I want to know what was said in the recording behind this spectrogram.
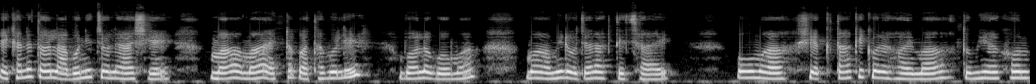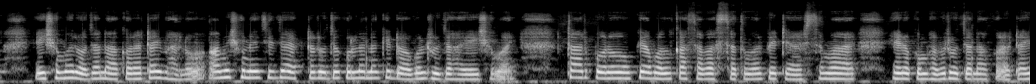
এখানে তো লাবণী চলে আসে। মা মা, একটা কথা বলি? বলো বৌমা, মা, আমি রোজা রাখতে চাই। ও মা, সে তা কী করে হয় মা? তুমি এখন এই সময় রোজা না করাটাই ভালো। আমি শুনেছি যে একটা রোজা করলে নাকি ডবল রোজা হয় এই সময়। তারপরেও কেবল কাঁচা বাচ্চা তোমার পেটে আসছে মা, এরকমভাবে রোজা না করাটাই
